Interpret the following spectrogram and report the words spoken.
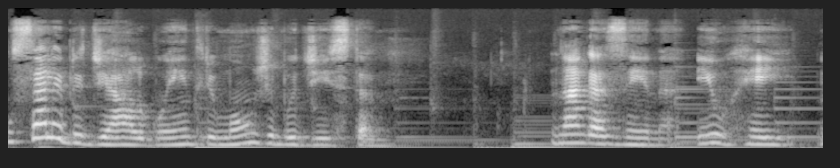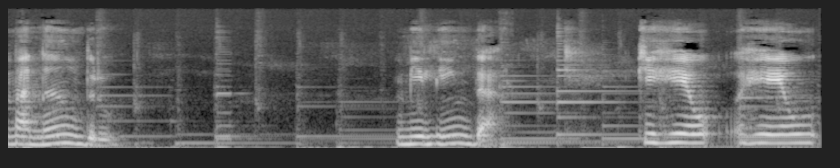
Um célebre diálogo entre o monge budista Nagasena e o rei Manandro Milinda, que, reu, reu,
